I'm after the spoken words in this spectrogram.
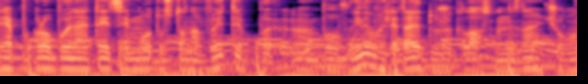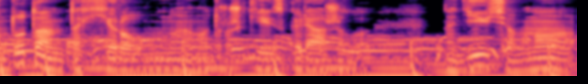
Я попробую знайти цей мод установити, бо він виглядає дуже класно. Не знаю, чого він тут так херово, воно його трошки скоряжило. Надіюся, воно.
